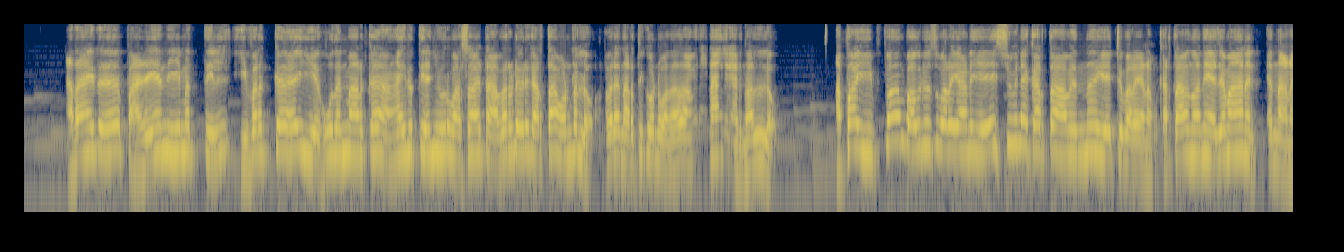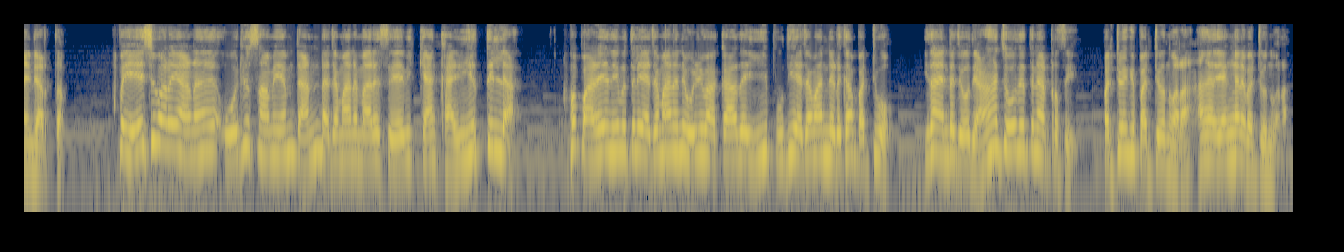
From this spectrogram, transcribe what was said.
അതായത് പഴയ നിയമത്തിൽ ഇവർക്ക് യഹൂദന്മാർക്ക് ആയിരത്തി അഞ്ഞൂറ് വർഷമായിട്ട് അവരുടെ ഒരു കർത്താവ് ഉണ്ടല്ലോ. അവരെ നടത്തിക്കൊണ്ട് വന്നത്. അവർ അനാഥനായിരുന്നു അല്ലല്ലോ. അപ്പൊ ഇപ്പം പൗലൂസ് പറയാണ് യേശുവിനെ കർത്താവ് എന്ന് ഏറ്റു പറയണം. കർത്താവ് എന്ന് പറഞ്ഞ യജമാനൻ എന്നാണ് അതിന്റെ അർത്ഥം. അപ്പൊ യേശു പറയാണ് ഒരു സമയം രണ്ട് യജമാനന്മാരെ സേവിക്കാൻ കഴിയത്തില്ല. അപ്പൊ പഴയ നിയമത്തിലെ യജമാനനെ ഒഴിവാക്കാതെ ഈ പുതിയ യജമാനെ എടുക്കാൻ പറ്റുമോ ഇതാ എന്റെ ചോദ്യം. ആ ചോദ്യത്തിന് അഡ്രസ് ചെയ്യും. പറ്റുമെങ്കിൽ പറ്റുമെന്ന് പറ. അങ്ങനെ എങ്ങനെ പറ്റുമെന്ന് പറ.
